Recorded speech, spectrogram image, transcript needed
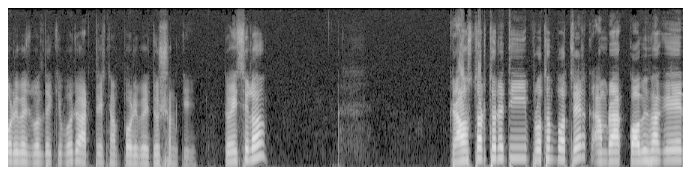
পরিবেশ বলতে কি বোঝো? আটত্রিশ নম্বর, পরিবেশ দূষণ কি? তো এই ছিল গ্রাহস্থ অর্থনীতি প্রথম পত্রের আমরা ক বিভাগের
